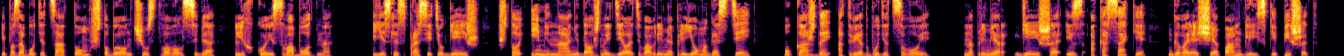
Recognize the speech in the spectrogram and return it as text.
и позаботиться о том, чтобы он чувствовал себя легко и свободно. Если спросить у гейш, что именно они должны делать во время приема гостей, у каждой ответ будет свой. Например, гейша из Акасаки, говорящая по-английски, пишет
